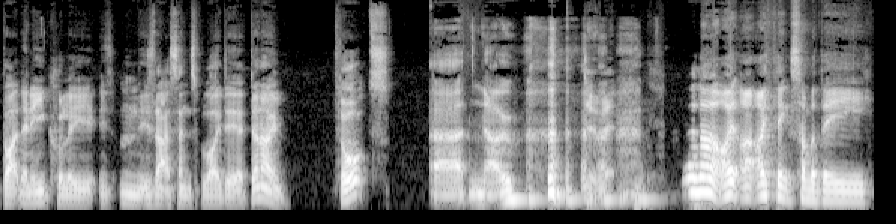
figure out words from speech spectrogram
but then equally, is, mm, is that a sensible idea? Don't know. Thoughts? Uh, no, Do it. No, no, I- I, I think some of the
